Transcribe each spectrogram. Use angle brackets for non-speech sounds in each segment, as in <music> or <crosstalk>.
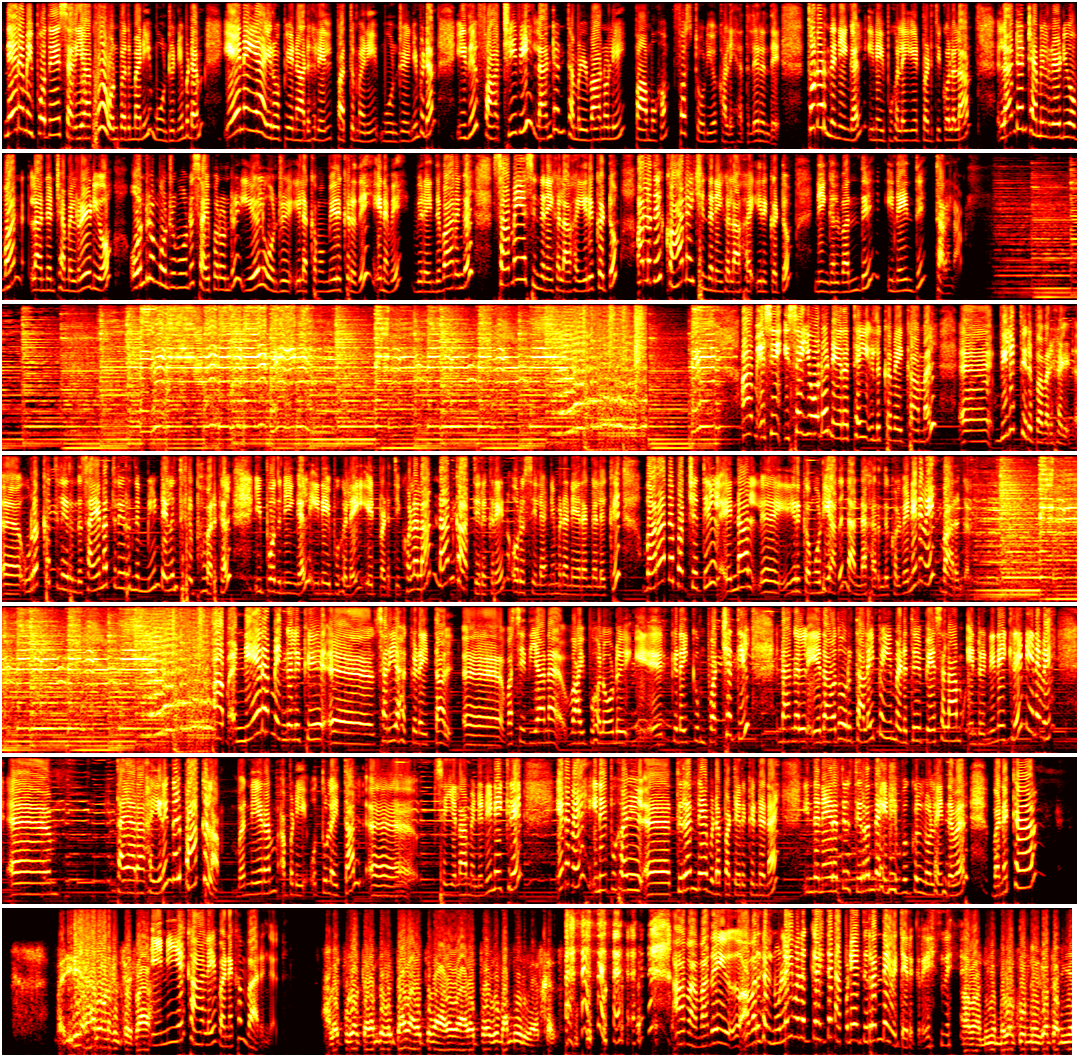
நேரம் இப்போது சரியாக ஒன்பது மணி மூன்று நிமிடம். ஏனைய ஐரோப்பிய நாடுகளில் பத்து மணி மூன்று நிமிடம். இது ஃபா டிவி லண்டன் தமிழ் வானொலி பாமுகம் ஃபர்ஸ்ட் ஆடியோ கழகத்திலிருந்து தொடர்ந்து நீங்கள் இணைப்புகளை ஏற்படுத்திக் கொள்ளலாம். London Tamil radio one London Tamil radio ஒன்று மூன்று மூன்று சைபர் ஒன்று ஏழு ஒன்று இலக்கமும் இருக்கிறது. எனவே விரைந்து வாருங்கள். சமய சிந்தனைகளாக இருக்கட்டும் அல்லது காலை சிந்தனைகளாக இருக்கட்டும் நீங்கள் வந்து இணைந்து தரலாம். இசையோடு நேரத்தை இழுக்க வைக்காமல் விழித்திருப்பவர்கள் உறக்கத்திலிருந்து சயனத்திலிருந்து மீண்டெழுந்திருப்பவர்கள் இப்போது நீங்கள் இணைப்புகளை ஏற்படுத்திக் கொள்ளலாம். நான் காத்திருக்கிறேன் ஒரு சில நிமிட நேரங்களுக்கு. வராத பட்சத்தில் என்னால் இருக்க முடியாது. நான் நகர்ந்து கொள்வேன். எனவே வாருங்கள். நேரம் எங்களுக்கு சரியாக கிடைத்தால் வசதியான வாய்ப்புகளோடு கிடைக்கும் பட்சத்தில் நாங்கள் ஏதாவது ஒரு தலைப்பையும் எடுத்து பேசலாம் என்று நினைக்கிறேன். எனவே தயாராக இருங்கள் பார்க்கலாம். நேரம் அப்படி ஒத்துழைத்தால் செய்யலாம் என்று நினைக்கிறேன். எனவே இணைப்புகள் திறந்தே விடப்பட்டிருக்கின்றன. இந்த நேரத்தில் திறந்த இணைப்புக்குள் நுழைந்தவர் வணக்கம். இனிய காலை வணக்கம் வாருங்கள். அழைப்புகள் திறந்து விட்டால் அழைத்து அழைப்பவர்கள் வந்து விடுவார்கள். <laughs> ஆமாம் அதை அவர்கள் நுழைவதற்காகத்தான் அப்படியே திறந்தே விட்டிருக்கிறேன். ஆமா நீங்க முதல் கூறினீங்க தனிய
